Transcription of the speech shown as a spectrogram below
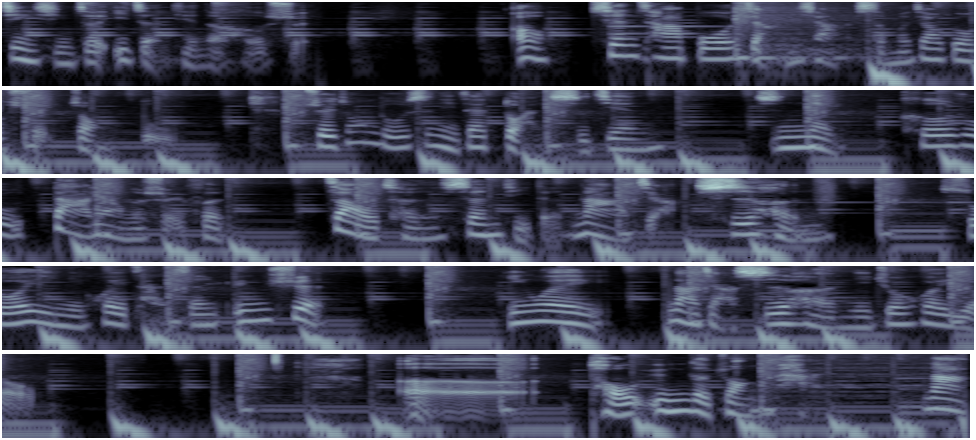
进行这一整天的喝水哦？先插播讲一下，什么叫做水中毒？水中毒是你在短时间之内喝入大量的水分，造成身体的钠钾失衡，所以你会产生晕眩。因为钠钾失衡，你就会有呃头晕的状态。那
